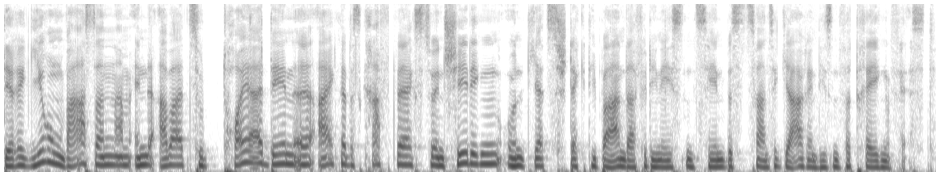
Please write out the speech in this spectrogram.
Der Regierung war es dann am Ende aber zu teuer, den äh, Eigner des Kraftwerks zu entschädigen und jetzt steckt die Bahn da für die nächsten 10 bis 20 Jahre in diesen Verträgen fest.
